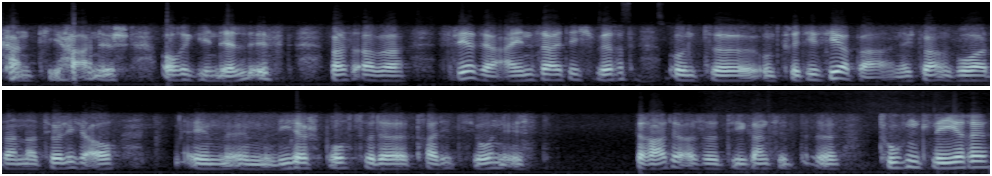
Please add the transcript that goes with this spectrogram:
kantianisch originell ist, was aber sehr, sehr einseitig wird und, äh, und kritisierbar, nicht wahr? Und wo er dann natürlich auch im, im Widerspruch zu der Tradition ist. Gerade also die ganze äh, Tugendlehre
